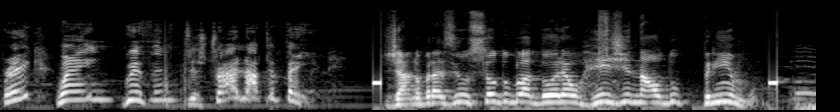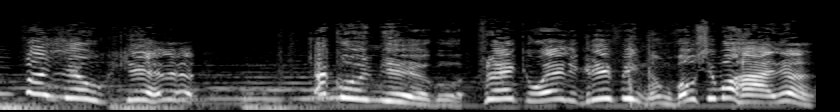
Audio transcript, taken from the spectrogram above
Frank, Wayne, Griffin, just try not to fail me. Já no Brasil, seu dublador é o Reginaldo Primo. Fazer o quê, né? É comigo. Frank, Wayne Griffin não vão se borrar, né?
